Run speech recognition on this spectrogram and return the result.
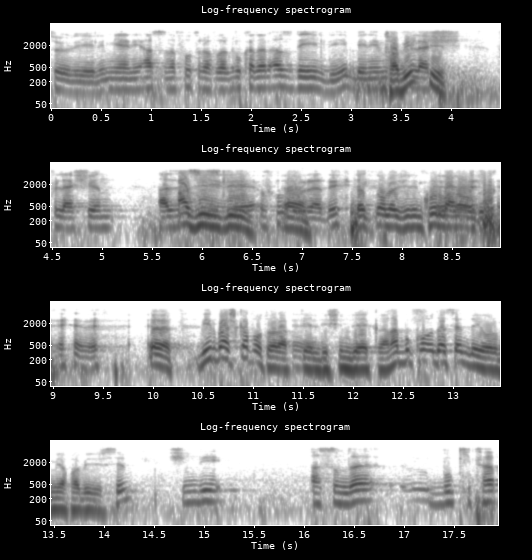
söyleyelim. Yani aslında fotoğraflar bu kadar az değildi. Benim Tabii flash, ki. flash'ın Azizliği, azizliğine evet, uğradık. teknolojinin kurbanı Evet, olduk. evet. Evet, bir başka fotoğraf geldi şimdi ekrana. Bu konuda sen de yorum yapabilirsin. Şimdi aslında e, bu kitap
